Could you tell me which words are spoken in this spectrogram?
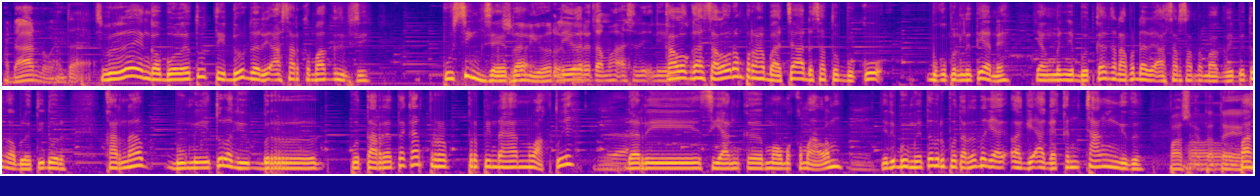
adan we. Mantap. Sebenarnya yang nggak boleh tuh tidur dari asar ke maghrib sih. Pusing sih Asli eta. lieur eta. Lieur eta mah asli lieur. Kalau nggak salah orang pernah baca ada satu buku buku penelitian ya yang menyebutkan kenapa dari asar sampai maghrib itu nggak boleh tidur karena bumi itu lagi berputarnya teh kan per- perpindahan waktu ya Ya. dari siang ke mau ke malam jadi bumi itu berputarnya tuh lagi, lagi agak kencang gitu Pas teh. pas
